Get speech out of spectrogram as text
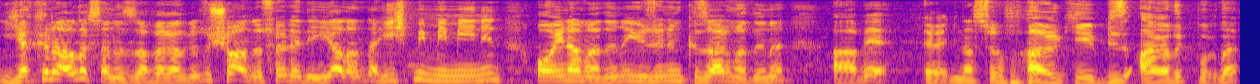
yakını alırsanız Zafer Algöz'ü şu anda söylediği yalanda hiçbir mimiğinin oynamadığını, yüzünün kızarmadığını abi Evet. nasıl var ki biz aradık burada.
